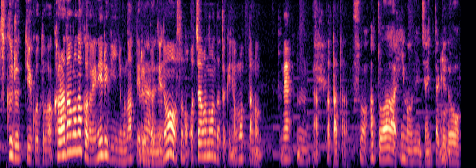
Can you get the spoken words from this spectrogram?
作るっていうことは体の中のエネルギーにもなってるんだっていうのを、そのお茶を飲んだ時に思ったのねうん、あったあったそうあとは今お姉ちゃん言ったけど、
